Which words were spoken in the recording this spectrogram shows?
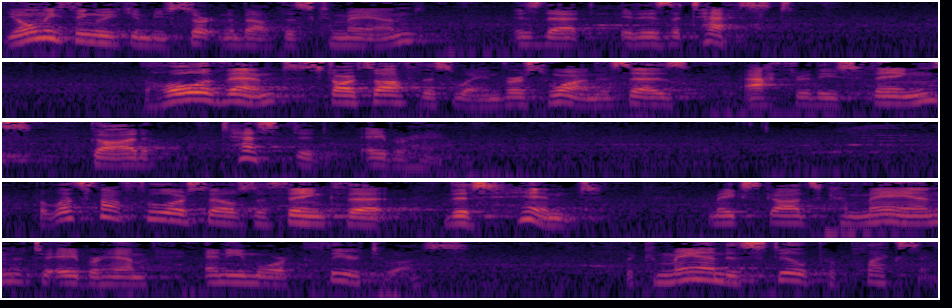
The only thing we can be certain about this command is that it is a test. The whole event starts off this way. In verse 1, it says, After these things, God tested Abraham. But let's not fool ourselves to think that this hint makes God's command to Abraham any more clear to us. The command is still perplexing.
